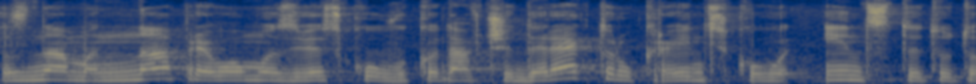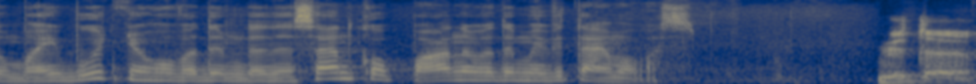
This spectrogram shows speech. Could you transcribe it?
З нами на прямому зв'язку виконавчий директор Українського інституту майбутнього Вадим Денисенко. Пане Вадиме, вітаємо вас. Вітаю.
